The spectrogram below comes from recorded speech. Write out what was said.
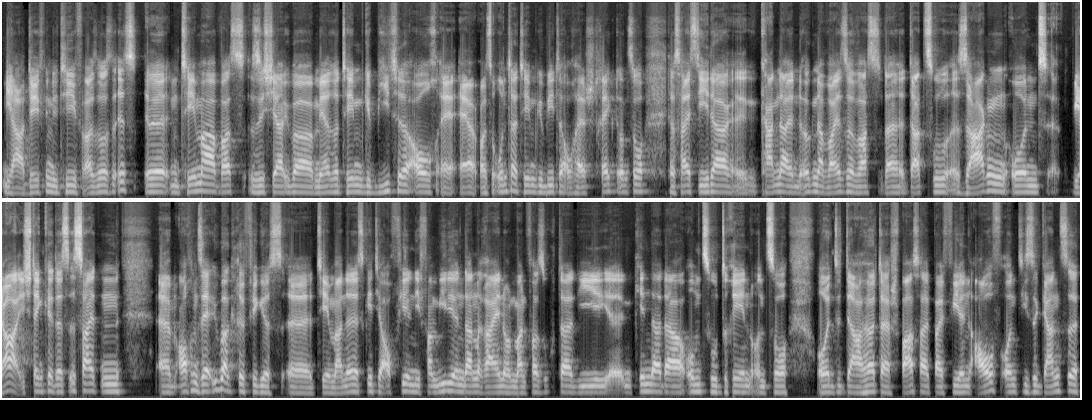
Ja, definitiv. Also es ist äh, ein Thema, was sich ja über mehrere Themengebiete auch, äh, also Unterthemengebiete auch erstreckt und so. Das heißt, jeder äh, kann da in irgendeiner Weise was da, dazu sagen. Und äh, ja, ich denke, das ist halt ein, ähm, auch ein sehr übergriffiges äh, Thema. Ne? Es geht ja auch viel in die Familien dann rein und man versucht da die äh, Kinder da umzudrehen und so. Und da hört der Spaß halt bei vielen auf. Und diese ganze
